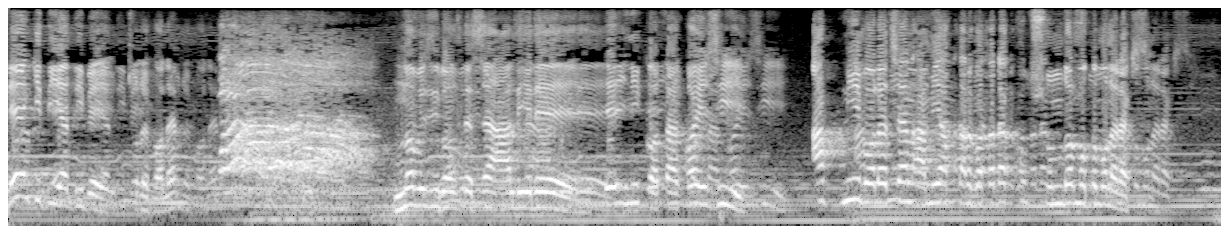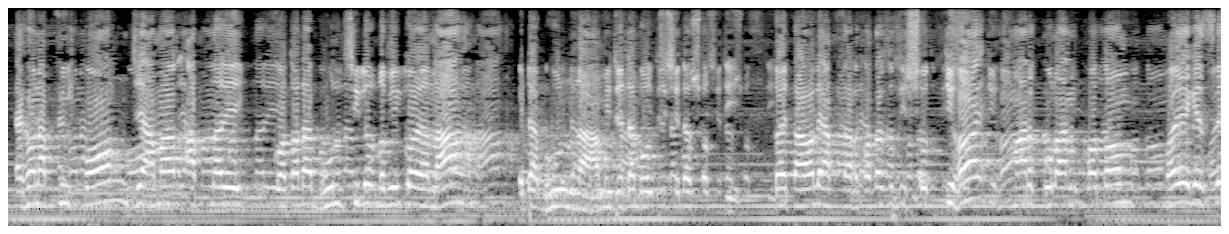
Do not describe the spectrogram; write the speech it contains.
নেকি দিয়ে দিবে চলে বলেন। নবীজি বলতেছে, আলী রে, এই কথা কয়েছি আপনি বলেছেন, আমি আপনার কথাটা খুব সুন্দর মতো মনে রাখছি। এখন আপনি কন যে আমার আপনার এই কথাটা ভুল ছিল? নবী কয়, না, এটা ভুল না, আমি যেটা বলছি সেটা সত্যি। কয়, তাহলে আপনার কথা যদি সত্যি হয় আমার কোরআন খতম হয়ে গেছে,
